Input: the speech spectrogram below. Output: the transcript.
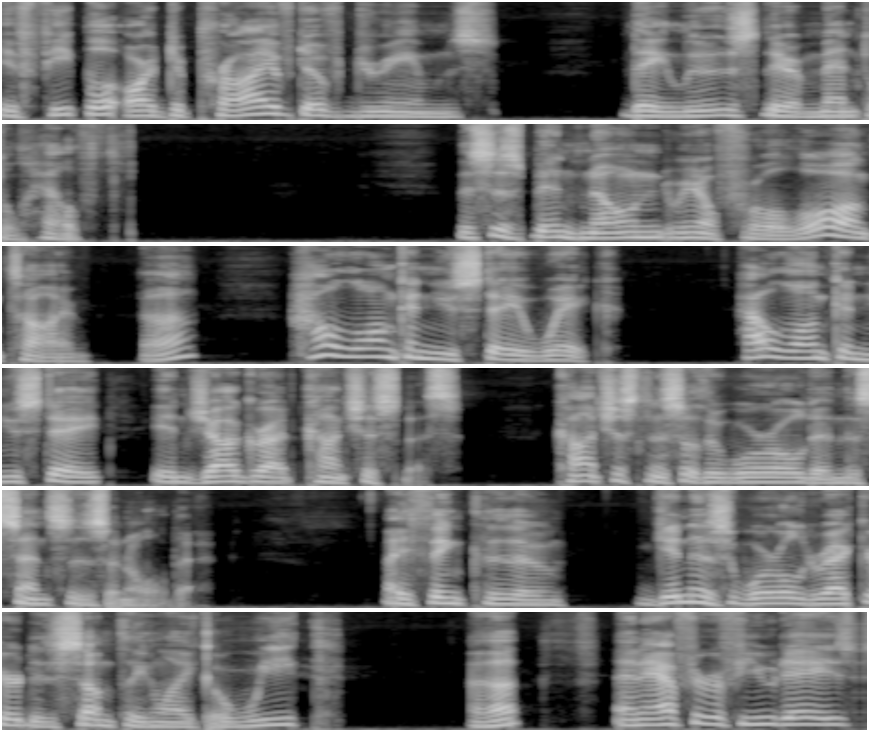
if people are deprived of dreams, they lose their mental health. This has been known, you know, for a long time. Huh? How long can you stay awake? How long can you stay in Jagrat consciousness, consciousness of the world and the senses and all that? I think the Guinness World Record is something like a week. Uh, and after a few days,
